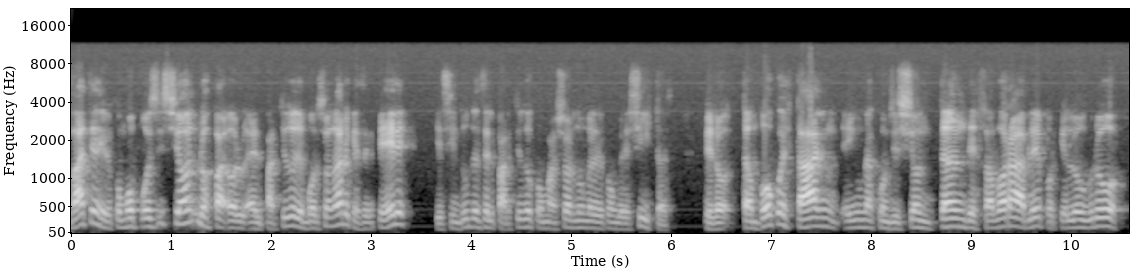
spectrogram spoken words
Va a tener como oposición los, el partido de Bolsonaro, que es el PL, que sin duda es el partido con mayor número de congresistas, pero tampoco está en, en una condición tan desfavorable porque logró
